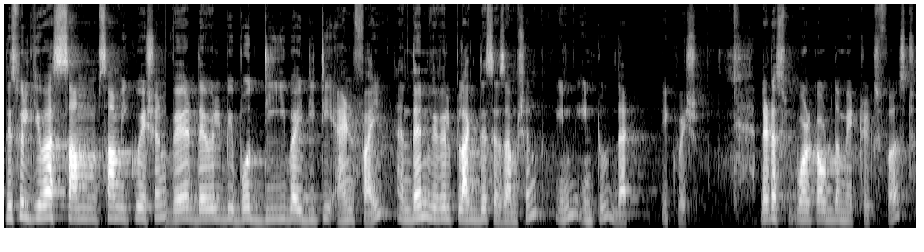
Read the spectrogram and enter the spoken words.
this will give us some, some equation where there will be both dE by dt and phi and then we will plug this assumption in into that equation. Let us work out the matrix first.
